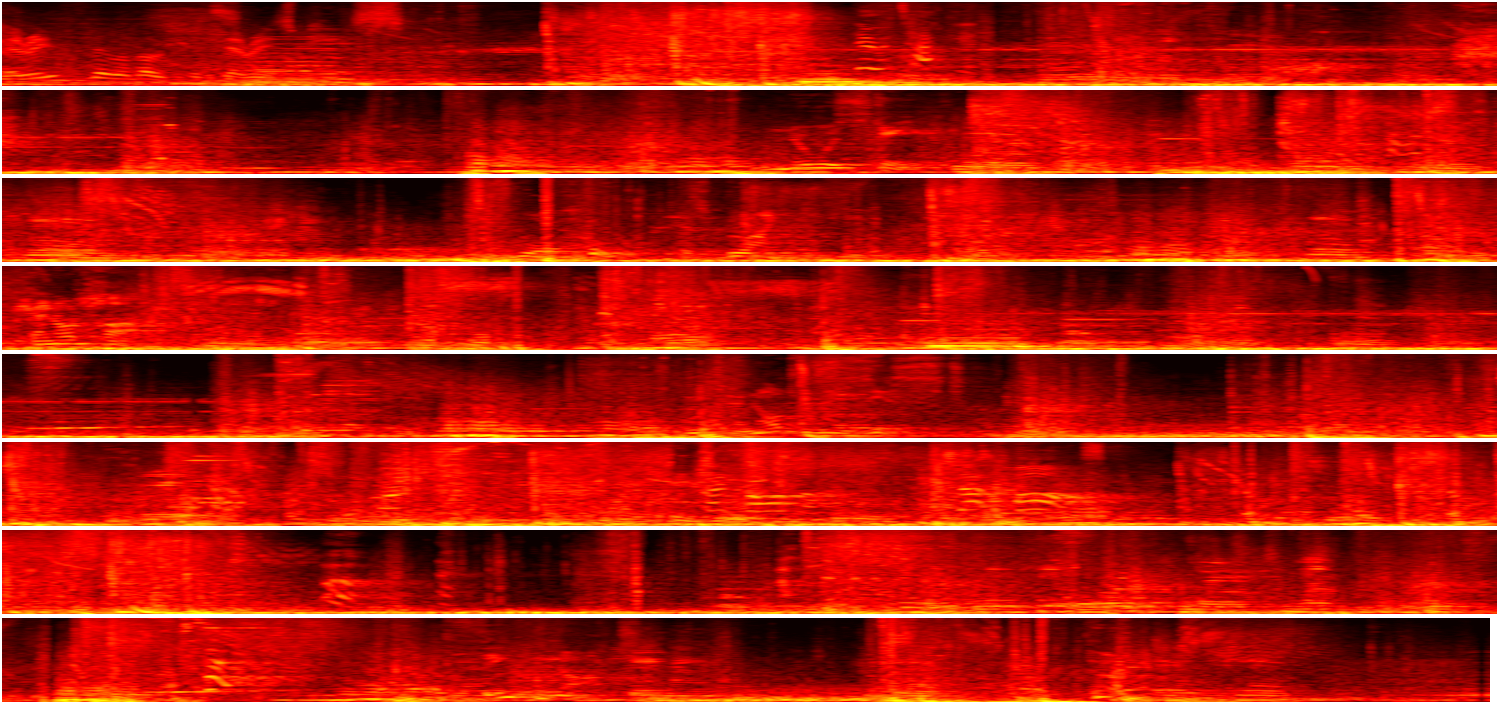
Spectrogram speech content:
There is no emotion, there is peace. They're attacking! No escape. Your hope is blinded you. You cannot hide. Amen.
